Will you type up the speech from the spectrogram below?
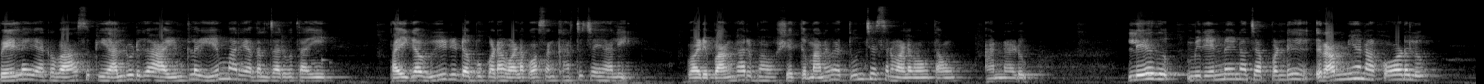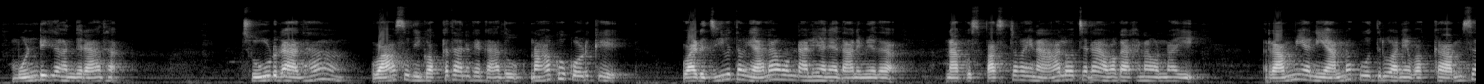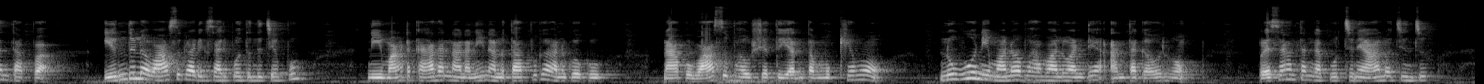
పెళ్ళయ్యాక వాసుకి అల్లుడిగా ఆ ఇంట్లో ఏం మర్యాదలు జరుగుతాయి? పైగా వీడి డబ్బు కూడా వాళ్ళ కోసం ఖర్చు చేయాలి. వాడి బంగారు భవిష్యత్తు మనమే తుంచేసిన వాళ్ళం అవుతాం అన్నాడు. లేదు మీరు ఎన్నైనా చెప్పండి. రమ్య నా కోడలు. మొండిగా అంది రాధ. చూడు రాధా వాసు నీకొక్కదానికే కాదు నాకు కొడుకే. వాడి జీవితం ఎలా ఉండాలి అనే దాని మీద నాకు స్పష్టమైన ఆలోచన అవగాహన ఉన్నాయి. రమ్య నీ అన్న కూతురు అనే ఒక్క అంశం తప్ప. ఎందులో వాసుగాడికి సరిపోతుంది చెప్పు? నీ మాట కాదన్నానని నన్ను తప్పుగా అనుకోకు. నాకు వాసు భవిష్యత్తు ఎంత ముఖ్యమో నువ్వు నీ మనోభావాలు అంటే అంత గౌరవం. ప్రశాంతంగా కూర్చుని ఆలోచించు.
